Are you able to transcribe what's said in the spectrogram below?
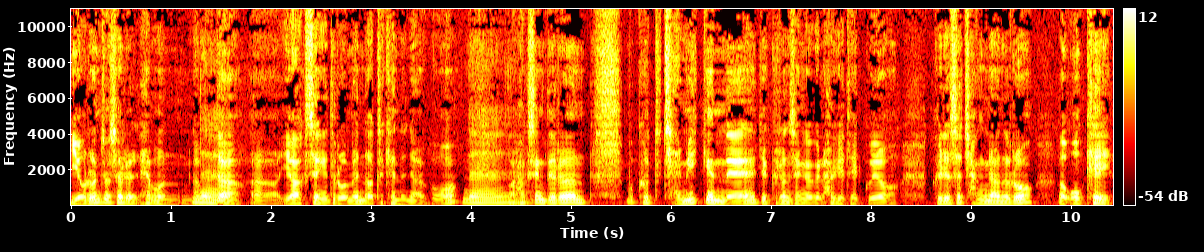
여론조사를 해본 겁니다. 네. 어, 여학생이 들어오면 어떻게 했느냐고. 네. 어, 학생들은 뭐 그것도 재미있겠네. 이제 그런 생각을 하게 됐고요. 그래서 장난으로 어, 오케이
